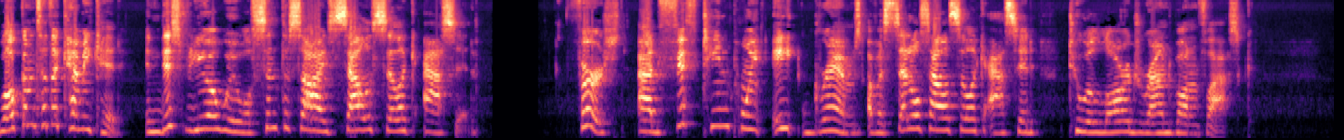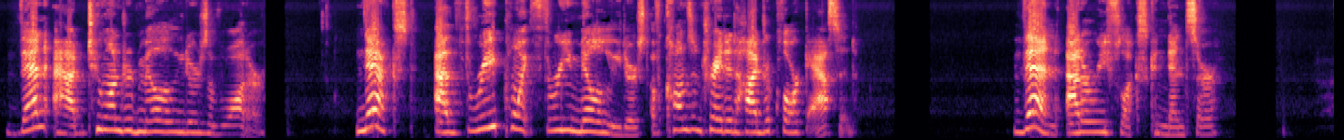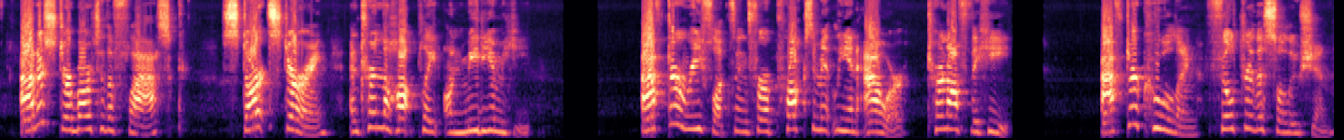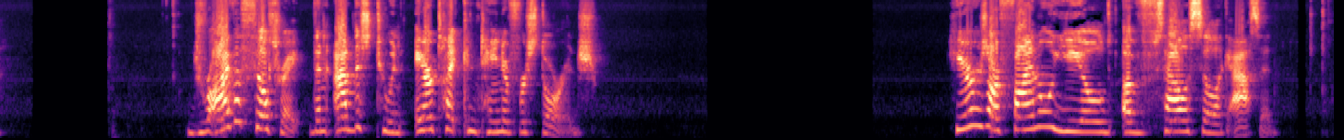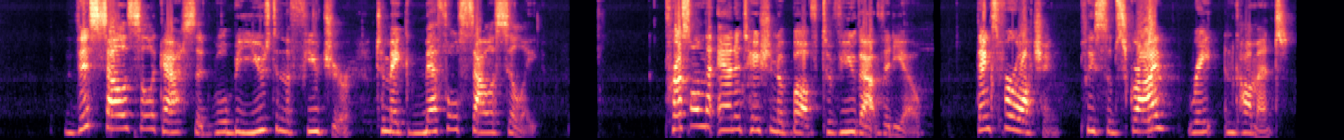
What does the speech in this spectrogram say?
Welcome to the ChemiKid. In this video, we will synthesize salicylic acid. First, add 15.8 grams of acetyl salicylic acid to a large round bottom flask. Then add 200 milliliters of water. Next, add 3.3 milliliters of concentrated hydrochloric acid. Then add a reflux condenser. Add a stir bar to the flask, start stirring, and turn the hot plate on medium heat. After refluxing for approximately an hour, turn off the heat. After cooling, filter the solution. Dry the filtrate, then add this to an airtight container for storage. Here's our final yield of salicylic acid. This salicylic acid will be used in the future to make methyl salicylate. Press on the annotation above to view that video. Thanks for watching. Please subscribe, rate, and comment.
